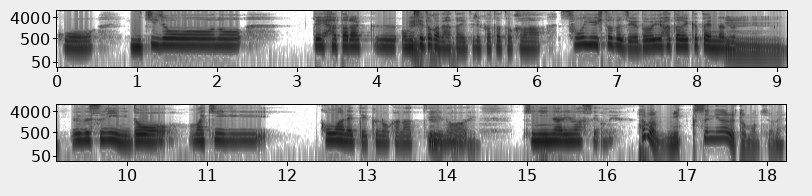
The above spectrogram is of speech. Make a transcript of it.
こう、日常ので働く、お店とかで働いてる方とか、そういう人たちがどういう働き方になうんる、うん。Web3 にどう巻き込まれていくのかなっていうのは気になりますよね。多分ミックスになると思うんですよね。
